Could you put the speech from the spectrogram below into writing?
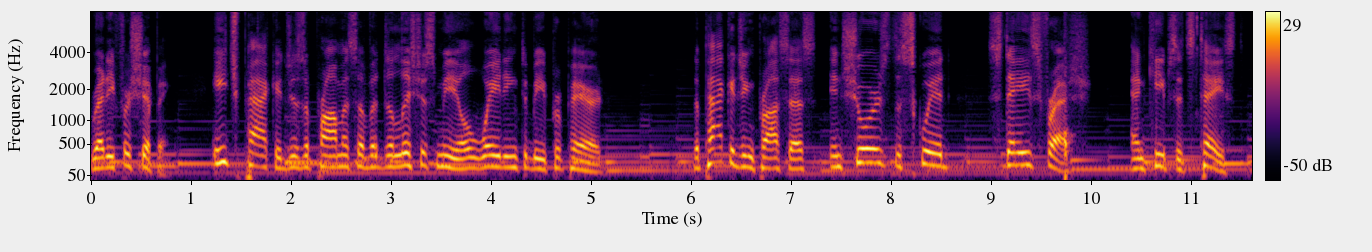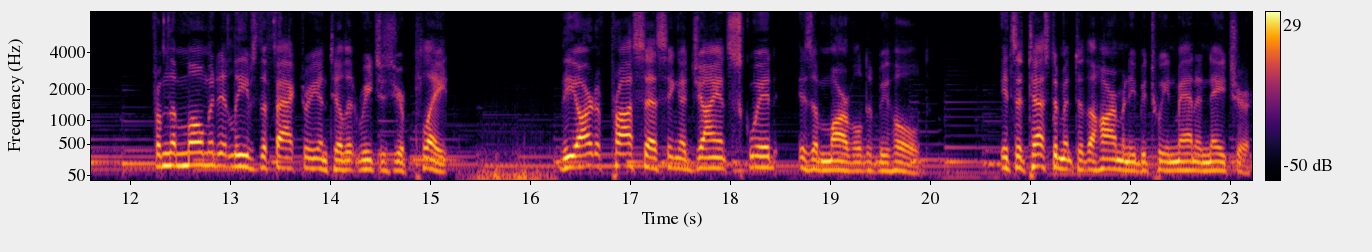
ready for shipping. Each package is a promise of a delicious meal waiting to be prepared. The packaging process ensures the squid stays fresh and keeps its taste from the moment it leaves the factory until it reaches your plate. The art of processing a giant squid is a marvel to behold. It's a testament to the harmony between man and nature,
